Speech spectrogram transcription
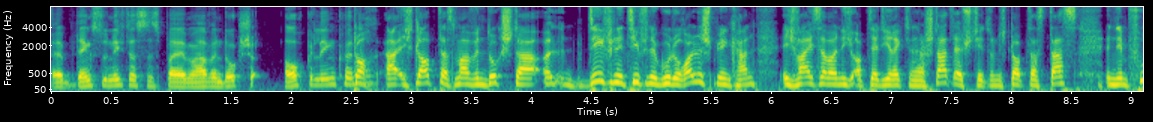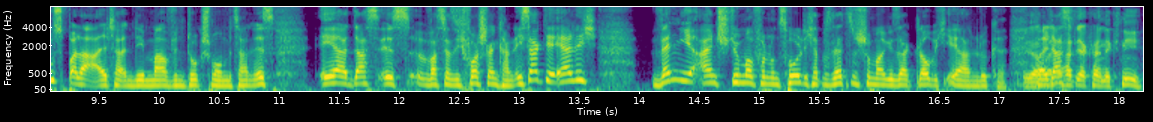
äh, denkst du nicht, dass es bei Marvin Duksch auch gelingen könnte? Doch, äh, ich glaube, dass Marvin Duksch da äh, definitiv eine gute Rolle spielen kann. Ich weiß aber nicht, ob der direkt in der Startelf steht und ich glaube, dass das in dem Fußballeralter, in dem Marvin Duksch momentan ist, eher das ist, was er sich vorstellen kann. Ich sag dir ehrlich, wenn ihr einen Stürmer von uns holt, ich habe es letztens schon mal gesagt, glaube ich eher an Lücke. Ja, weil, das, hat ja keine Knie.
